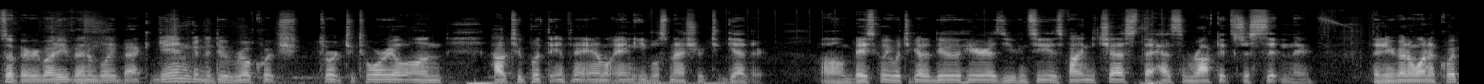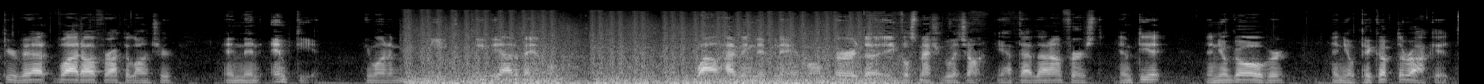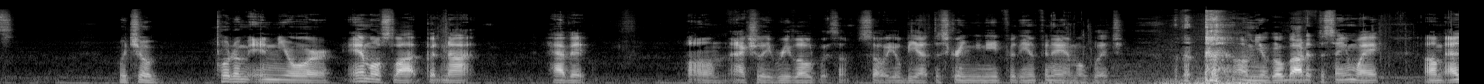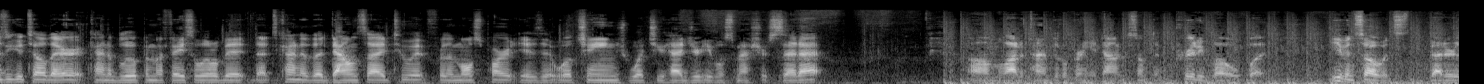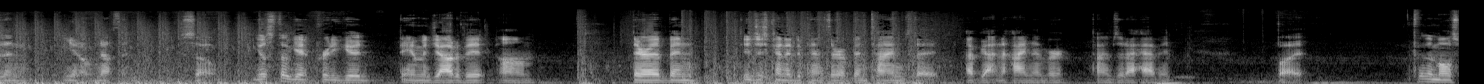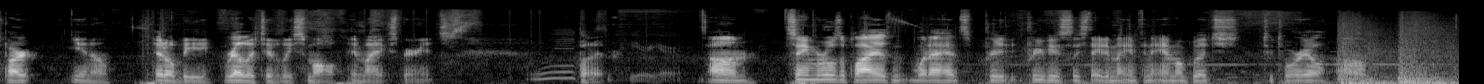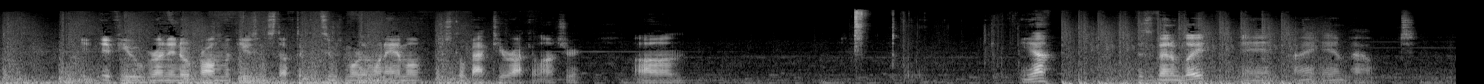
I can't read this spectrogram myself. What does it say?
What's up everybody, VenomedBlade back again. Gonna do a real quick short tutorial on how to put the Infinite Ammo and Evil Smasher together. Um, basically what you gotta do here, as you can see, is find a chest that has some rockets just sitting there. Then you're gonna want to equip your Vladof rocket launcher and then empty it. You want to be completely out of ammo while having the Infinite Ammo, or the Evil Smasher glitch on. You have to have that on first. Empty it, then you'll go over and you'll pick up the rockets which you'll put them in your ammo slot, but not have it um, actually reload with them. So you'll be at the screen you need for the infinite ammo glitch. um, you'll go about it the same way. Um, as you can tell there, it kind of blew up in my face a little bit. That's kind of the downside to it for the most part, is it will change what you had your Evil Smasher set at. Um, a lot of times it'll bring it down to something pretty low, but even so, it's better than, you know, nothing so you'll still get pretty good damage out of it. Um, there have been, it just kind of depends. There have been times that I've gotten a high number, times that I haven't. But for the most part, you know, it'll be relatively small in my experience. Which but um, same rules apply as what I had pre previously stated in my infinite ammo glitch tutorial. If you run into a problem with using stuff that consumes more than one ammo, just go back to your rocket launcher. Um, yeah, this is VenomedBlade, and I am out.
